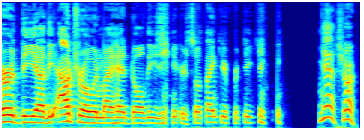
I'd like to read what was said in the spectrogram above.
heard the uh, the outro in my head all these years. So thank you for teaching me. Yeah, sure.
